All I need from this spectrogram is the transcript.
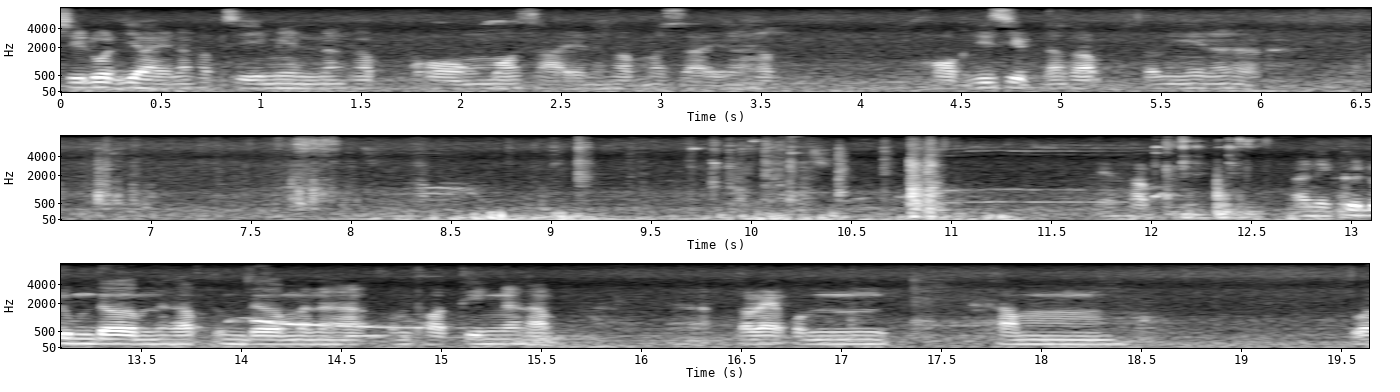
ซีลวดใหญ่นะครับ สีเมนนะครับ ของมอไซค์นะครับ มาใส่นะครับ ขอบ 20 นะครับ ตอนนี้นะฮะนี่ครับ อันนี้คือดุมเดิมนะครับ ดุมเดิมมันนะฮะ ผมถอดทิ้งนะครับ ตอนแรกผมทำตัว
